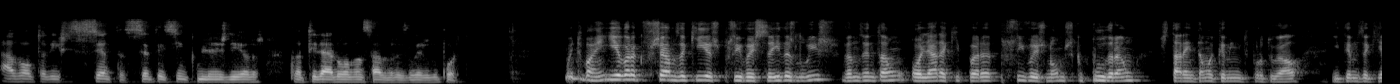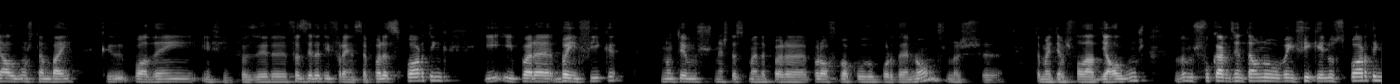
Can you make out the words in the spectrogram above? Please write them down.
à volta disto, 60, 65 milhões de euros para tirar o avançado brasileiro do Porto. Muito bem, e agora que fechamos aqui as possíveis saídas, Luís, vamos então olhar aqui para possíveis nomes que poderão estar então a caminho de Portugal. E temos aqui alguns também que podem, enfim, fazer, fazer a diferença para Sporting e, e para Benfica. Não temos nesta semana para, para o Futebol Clube do Porto a nomes, mas uh, também temos falado de alguns. Vamos focar-nos então no Benfica e no Sporting.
